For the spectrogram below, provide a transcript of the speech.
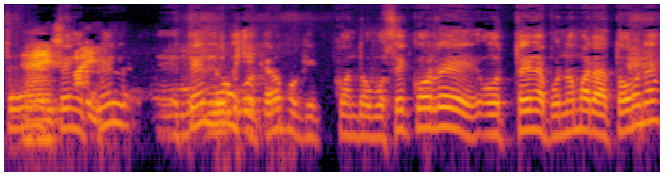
tem, é tem, tem, tem, lógica, porque quando você corre ou treina por uma maratona,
